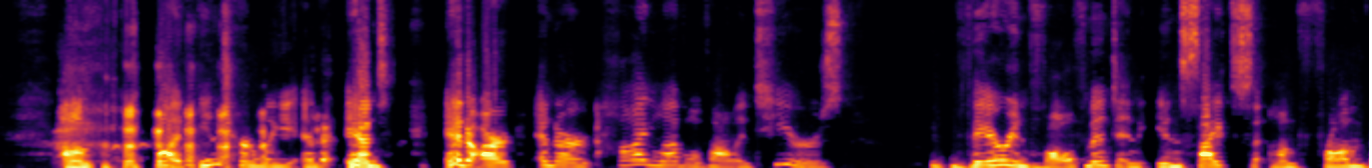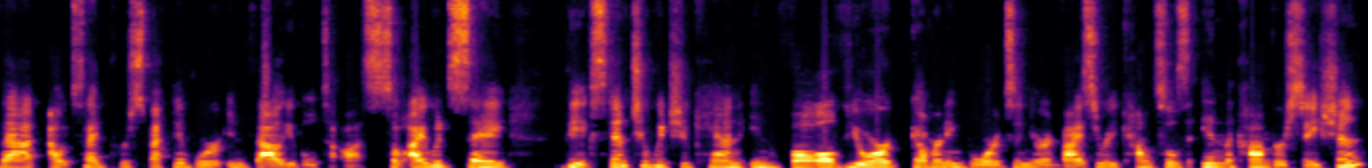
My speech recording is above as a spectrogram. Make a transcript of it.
Um, but internally and and and our and our high level volunteers, their involvement and insights um, from that outside perspective were invaluable to us. So I would say the extent to which you can involve your governing boards and your advisory councils in the conversation.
